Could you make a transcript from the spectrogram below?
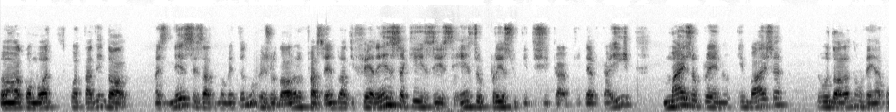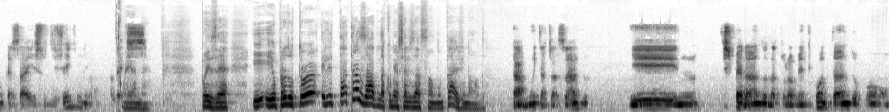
é uma commodity cotada em dólar. Mas nesse exato momento eu não vejo o dólar fazendo a diferença que existe entre o preço de Chicago, que deve cair, mais o prêmio em baixa, o dólar não vem a compensar isso de jeito nenhum, Alex. É, né? Pois é. E, e o produtor, ele está atrasado na comercialização, não está, Ginaldo? Está muito atrasado e esperando, naturalmente, contando com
